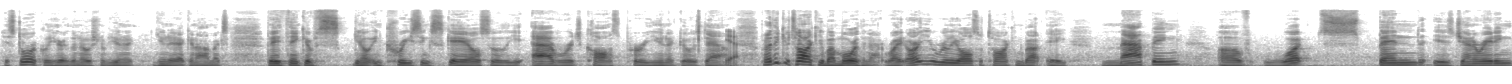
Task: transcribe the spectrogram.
historically hear the notion of unit, unit economics, they think of you know, increasing scale so the average cost per unit goes down. Yeah. But I think you're talking about more than that, right? Aren't you really also talking about a mapping of what spend is generating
